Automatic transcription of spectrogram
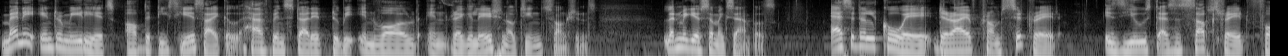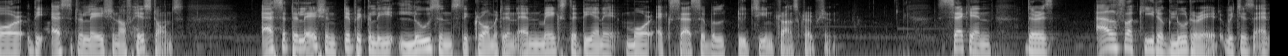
many intermediates of the TCA cycle have been studied to be involved in regulation of genes functions. Let me give some examples. Acetyl CoA derived from citrate is used as a substrate for the acetylation of histones. Acetylation typically loosens the chromatin and makes the DNA more accessible to gene transcription. Second, there is alpha ketoglutarate, which is an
